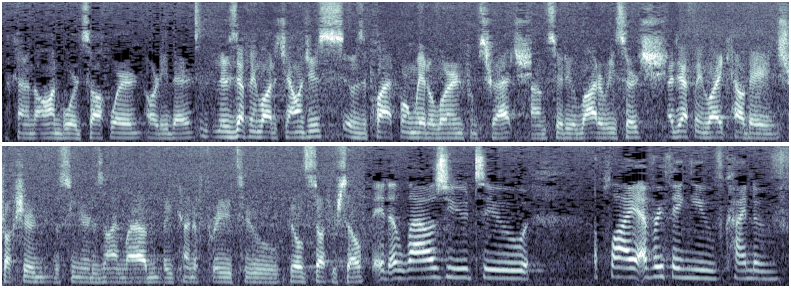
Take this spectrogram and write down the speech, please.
with kind of the onboard software already there. There's definitely a lot of challenges. It was a platform we had to learn from scratch, um, so I do a lot of research. I definitely like how they structured the senior design lab. You're kind of free to build stuff yourself. It allows you to apply everything you've kind of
